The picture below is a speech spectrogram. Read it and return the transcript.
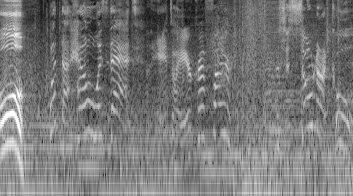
오! What the hell was that? An anti-aircraft fire? This is so not cool!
